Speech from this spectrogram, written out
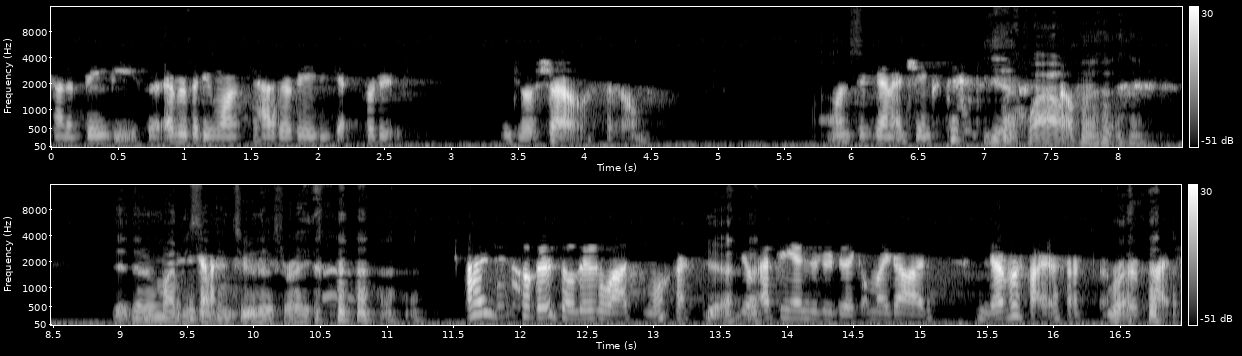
kind of baby. So everybody wants to have their baby get produced into a show. So once again, I jinxed it. Yeah, wow. so, there might be something to this, right? I know there's oh, a, there's lots more. Yeah. You know, at the end you're gonna be like, oh my god, never hire her for right. a pilot.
